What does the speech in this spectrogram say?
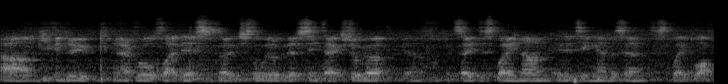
Um, you can do you know, rules like this, so just a little bit of syntax sugar. You, know, you can say display none, editing ampersand, display block.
